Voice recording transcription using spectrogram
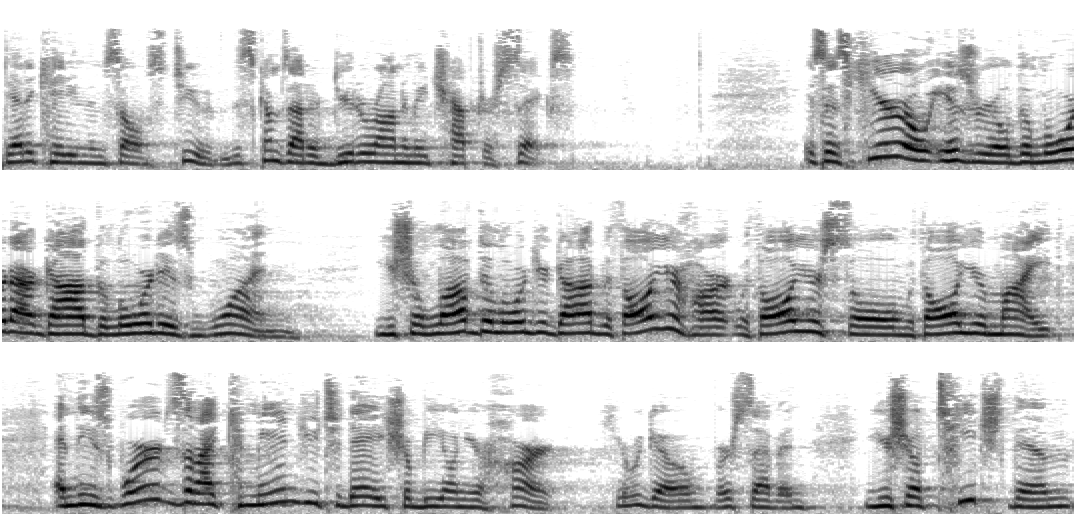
dedicating themselves to. This comes out of Deuteronomy chapter 6. It says, Hear, O Israel, the Lord our God, the Lord is one. You shall love the Lord your God with all your heart, with all your soul, and with all your might. And these words that I command you today shall be on your heart. Here we go, verse 7. You shall teach them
